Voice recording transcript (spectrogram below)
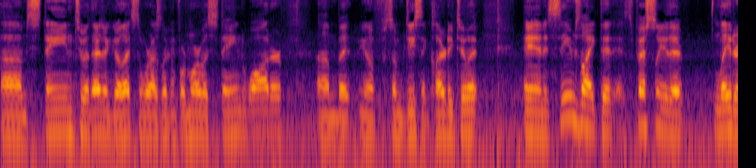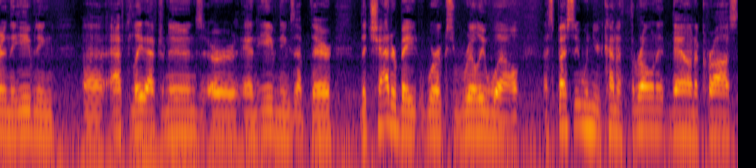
um, stain to it. There you go. That's the word I was looking for. More of a stained water, um, but you know some decent clarity to it. And it seems like that, especially that later in the evening uh, after late afternoons or and evenings up there, the chatterbait works really well, especially when you're kind of throwing it down across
